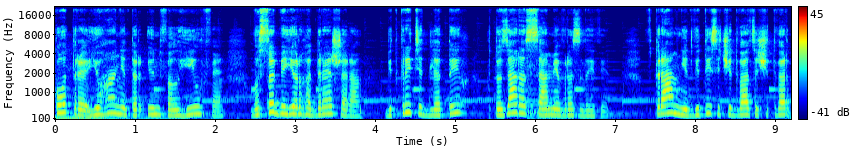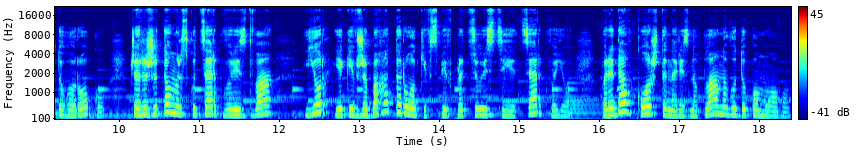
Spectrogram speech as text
вкотре Йоганнітер Юнфелгілфе в особі Йорга Дрешера відкриті для тих, хто зараз самі вразливі. В травні 2024 року через Житомирську церкву Різдва Йорг, який вже багато років співпрацює з цією церквою, передав кошти на різнопланову допомогу.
